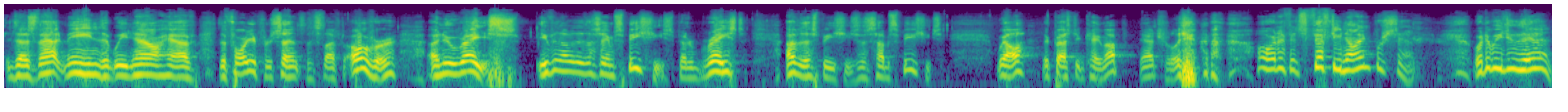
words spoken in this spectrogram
does that mean that we now have the 40% that's left over a new race, even though they're the same species, but a race of the species, a subspecies? Well, the question came up naturally oh, what if it's 59%? What do we do then?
